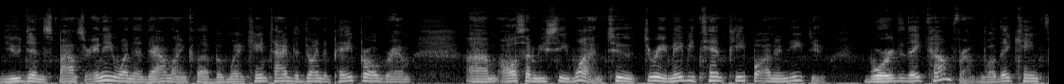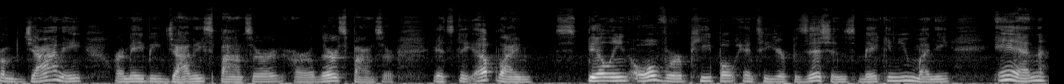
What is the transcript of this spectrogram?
you didn't sponsor anyone in the downline club, but when it came time to join the pay program, um, all of a sudden you see one, two, three, maybe 10 people underneath you. Where did they come from? Well, they came from Johnny, or maybe Johnny's sponsor or their sponsor. It's the upline spilling over people into your positions, making you money, and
